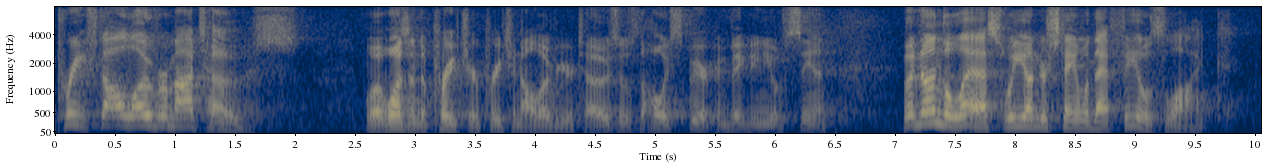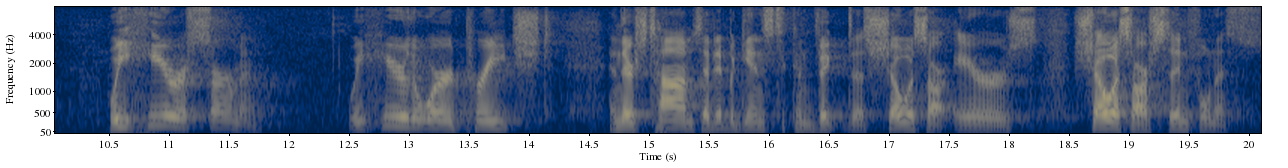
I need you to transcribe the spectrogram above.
preached all over my toes. Well, it wasn't the preacher preaching all over your toes, it was the Holy Spirit convicting you of sin. But nonetheless, we understand what that feels like. We hear a sermon, we hear the word preached, and there's times that it begins to convict us, show us our errors, show us our sinfulness,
